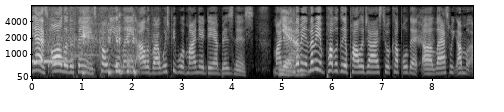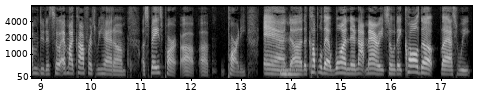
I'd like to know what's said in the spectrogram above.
yes, all of the things. Codie Elaine Oliver. I wish people would mind their damn business. Mind yeah. let me let me publicly apologize to a couple that uh, last week I'm, I'm gonna do this. So at my conference we had um a space part uh, uh party and mm-hmm. uh the couple that won they're not married so they called up last week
